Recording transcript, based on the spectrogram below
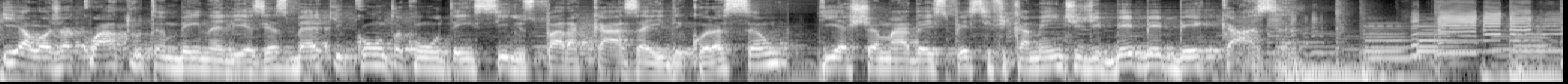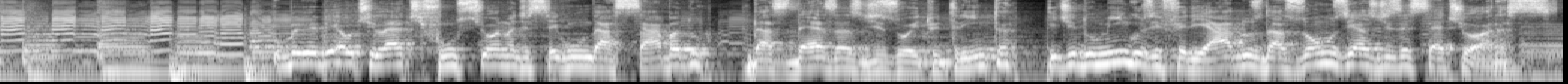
E a loja 4, também na Elias Yasbeck, conta com utensílios para casa e decoração e é chamada especificamente de BBB Casa. O BBB Outlet funciona de segunda a sábado, das 10 às 18h30 e de domingos e feriados, das 11 às 17 horas.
